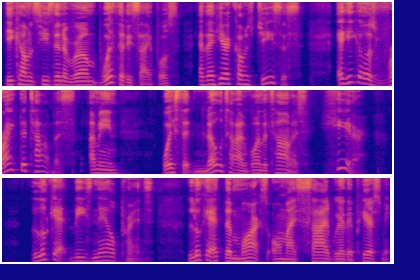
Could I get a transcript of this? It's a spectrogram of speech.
he comes, he's in a room with the disciples, and then here comes Jesus. And he goes right to Thomas. I mean, wasted no time going to Thomas. Here, look at these nail prints. Look at the marks on my side where they pierced me.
